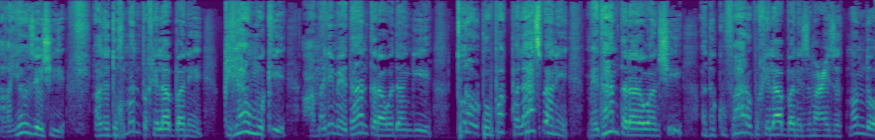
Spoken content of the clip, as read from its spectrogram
هغه یو ځای شي او د دښمن په خلاف باندې قیام وکړي عملی میدان ته راودانګي تور او ټوپک په لاس باندې میدان ته را روان شي او د کفارو په خلاف باندې زما عزتمندو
